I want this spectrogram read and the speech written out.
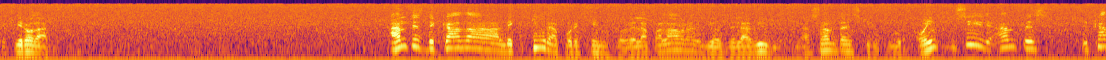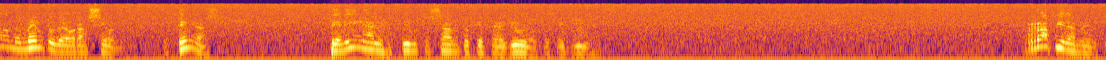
que quiero dar. Antes de cada lectura, por ejemplo, de la palabra de Dios, de la Biblia, de la Santa Escritura, o inclusive antes de cada momento de oración que tengas, pedirle al Espíritu Santo que te ayude, que te guíe. Rápidamente,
